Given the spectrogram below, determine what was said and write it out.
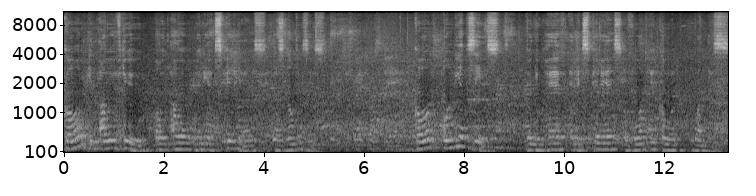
God, in our view or in our really experience, does not exist. God only exists when you have an experience of what we call oneness.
